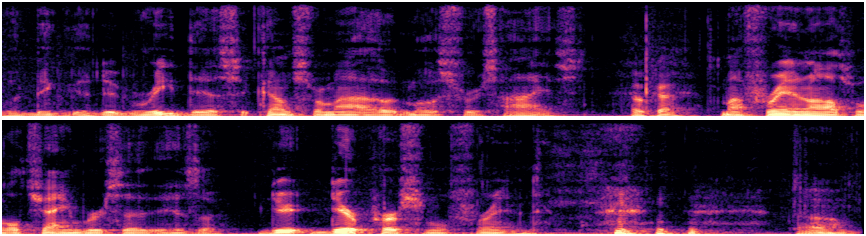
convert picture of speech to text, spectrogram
would be good to read this. It comes from my utmost for his highest. Okay. My friend Oswald Chambers is a dear, dear personal friend. um,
